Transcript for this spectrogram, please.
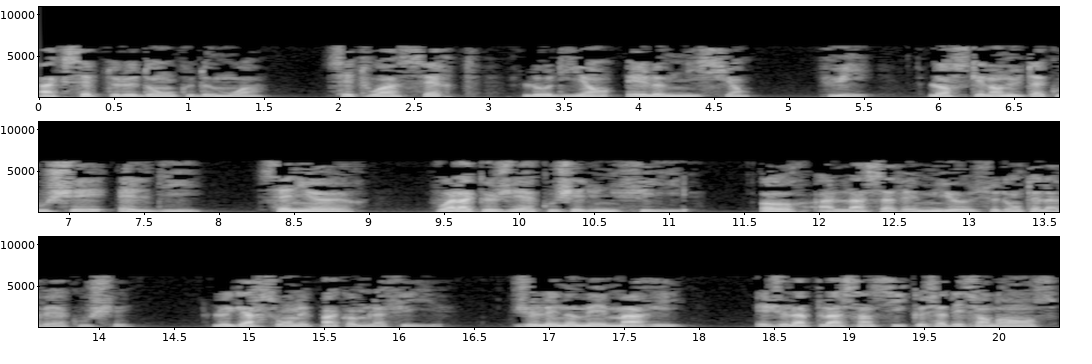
accepte-le donc de moi, c'est toi, certes, l'audient et l'omniscient. Puis, lorsqu'elle en eut accouché, elle dit, Seigneur, voilà que j'ai accouché d'une fille. Or, Allah savait mieux ce dont elle avait accouché. Le garçon n'est pas comme la fille. Je l'ai nommée Marie, et je la place ainsi que sa descendance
